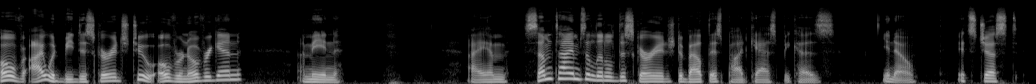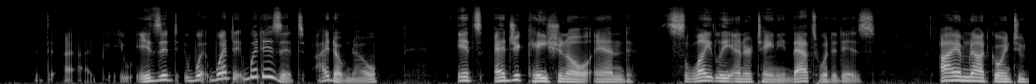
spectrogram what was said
over I would be discouraged too, over and over again. I mean, I am sometimes a little discouraged about this podcast because, you know, it's just is it what what what is it? I don't know. It's educational and slightly entertaining. That's what it is. I am not going to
